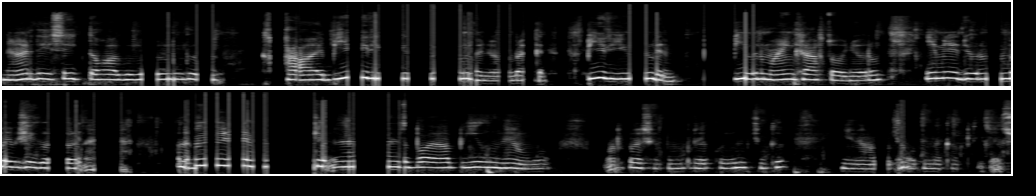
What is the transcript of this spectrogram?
Neredeyse ilk defa görüyorum. Bir yıl oynuyorum. Bir yıl derim. Bir yıl Minecraft oynuyorum. Yemin ediyorum böyle bir şey görmedim. Valla Böyle bir şey neredeyse bayağı bir yıl ne ama. Arkadaşlar bunu buraya koyuyorum çünkü yeni alacağım. Odunla kaplayacağız.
